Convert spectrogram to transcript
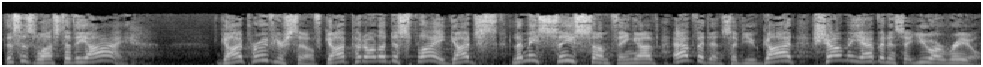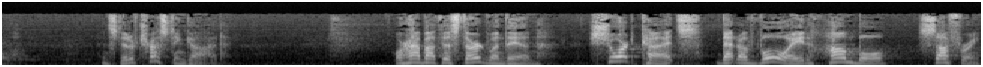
This is lust of the eye. God, prove yourself. God, put on a display. God, let me see something of evidence of you. God, show me evidence that you are real. Instead of trusting God. Or how about this third one then? Shortcuts that avoid humble suffering.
